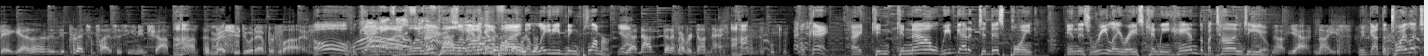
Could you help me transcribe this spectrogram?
Big. Yeah. uh, The Prudential Plaza's union shop. Uh-huh. Uh, unless right. you do it after five. Oh, okay. Oh, there's a little let's do that. loophole. So now I Gotta to find a Never- late evening plumber. Yeah. Yeah, not that I've ever done that. Uh huh. okay. All right. Can can now we've got it to this point in this relay race? Can we hand the baton to you? No, yeah, nice. We've got the toilet.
